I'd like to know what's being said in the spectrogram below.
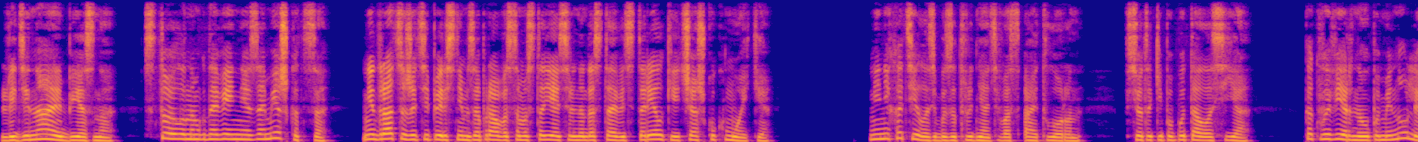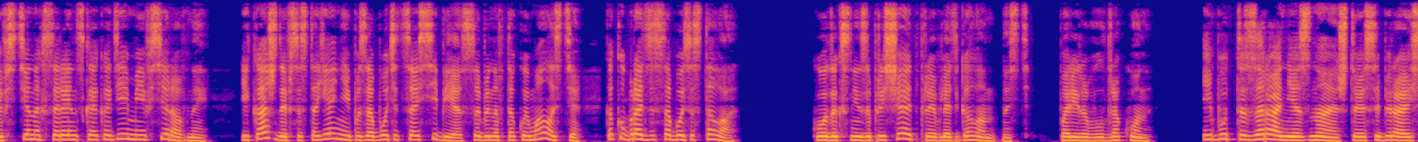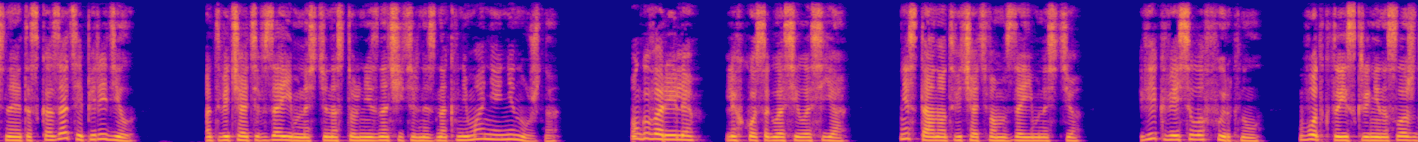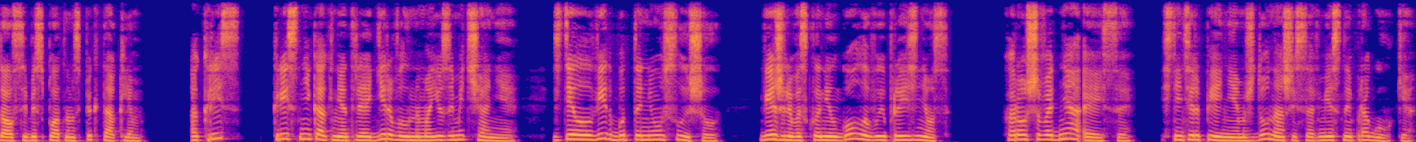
«Ледяная бездна! Стоило на мгновение замешкаться. Не драться же теперь с ним за право самостоятельно доставить тарелки и чашку к мойке». «Мне не хотелось бы затруднять вас, Айт Лорен. Все-таки попыталась я. Как вы верно упомянули, в стенах Сарейнской академии все равны и каждый в состоянии позаботиться о себе, особенно в такой малости, как убрать за собой со стола. «Кодекс не запрещает проявлять галантность», – парировал дракон. И будто заранее зная, что я собираюсь на это сказать, опередил. Отвечать взаимностью на столь незначительный знак внимания не нужно. «Уговорили», – легко согласилась я. «Не стану отвечать вам взаимностью». Вик весело фыркнул. Вот кто искренне наслаждался бесплатным спектаклем. А Крис Крис никак не отреагировал на мое замечание. Сделал вид, будто не услышал. Вежливо склонил голову и произнес. «Хорошего дня, Эйсы. С нетерпением жду нашей совместной прогулки».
